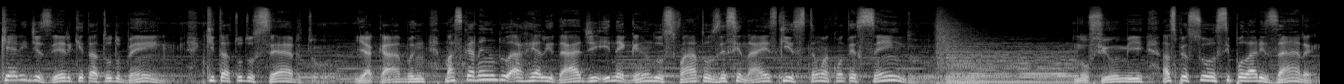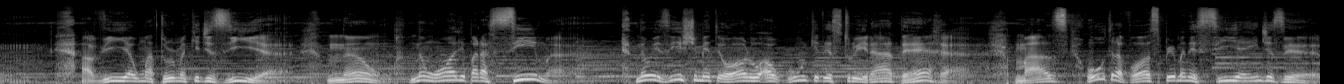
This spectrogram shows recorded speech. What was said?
querem dizer que está tudo bem, que está tudo certo, e acabam mascarando a realidade e negando os fatos e sinais que estão acontecendo. No filme, as pessoas se polarizaram Havia uma turma que dizia: Não, não olhe para cima. Não existe meteoro algum que destruirá a terra. Mas outra voz permanecia em dizer:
